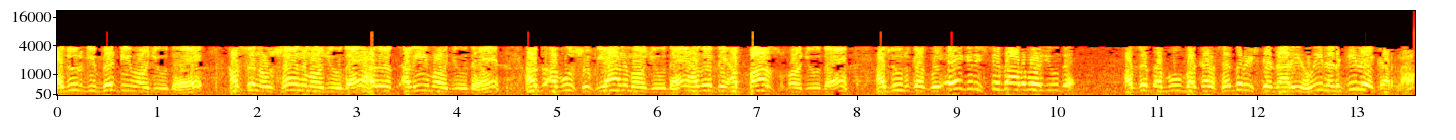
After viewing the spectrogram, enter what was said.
حضور کی بیٹی موجود ہے، حسن حسین موجود ہے، حضرت علی موجود ہیں، حضرت ابو سفیان موجود ہیں، حضرت عباس موجود ہیں۔ حضور کا کوئی ایک رشتہ دار موجود ہے۔ حضرت ابو بکر سے تو رشتہ داری ہوئی، لڑکی لے کر نا۔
